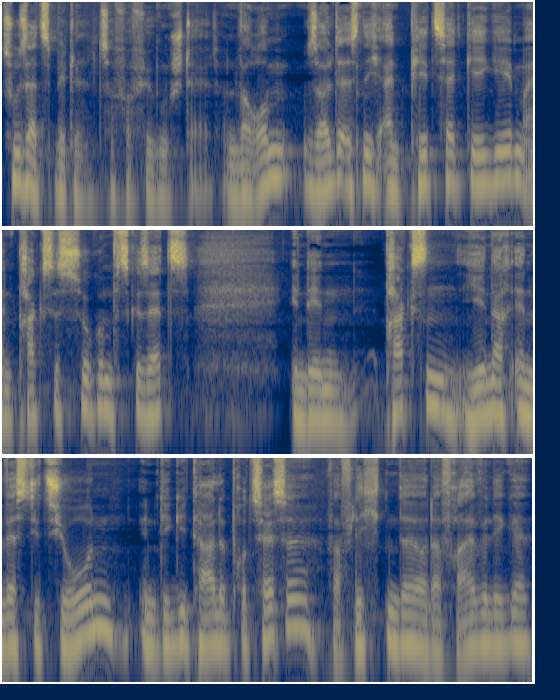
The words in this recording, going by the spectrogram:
Zusatzmittel zur Verfügung stellt. Und warum sollte es nicht ein PZG geben, ein Praxiszukunftsgesetz, in den Praxen je nach Investition in digitale Prozesse, verpflichtende oder freiwillige,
